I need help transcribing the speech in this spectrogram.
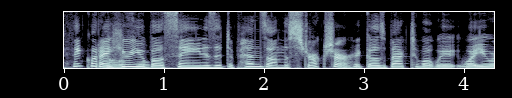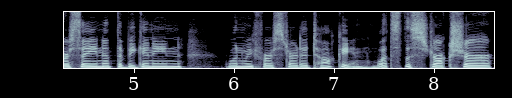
I think what I hear you both saying is it depends on the structure. It goes back to what we what you were saying at the beginning when we first started talking. What's the structure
